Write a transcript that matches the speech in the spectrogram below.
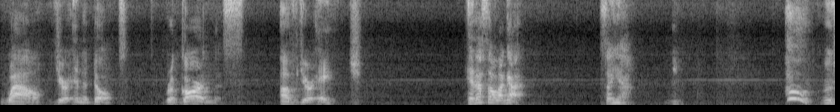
while you're an adult, regardless of your age. And that's all I got. So yeah. Whew.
